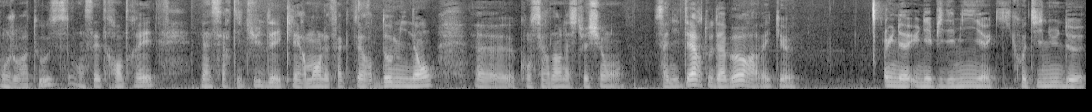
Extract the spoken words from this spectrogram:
Bonjour à tous. En cette rentrée, l'incertitude est clairement le facteur dominant euh, concernant la situation sanitaire tout d'abord avec euh, une, épidémie euh, qui continue de,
